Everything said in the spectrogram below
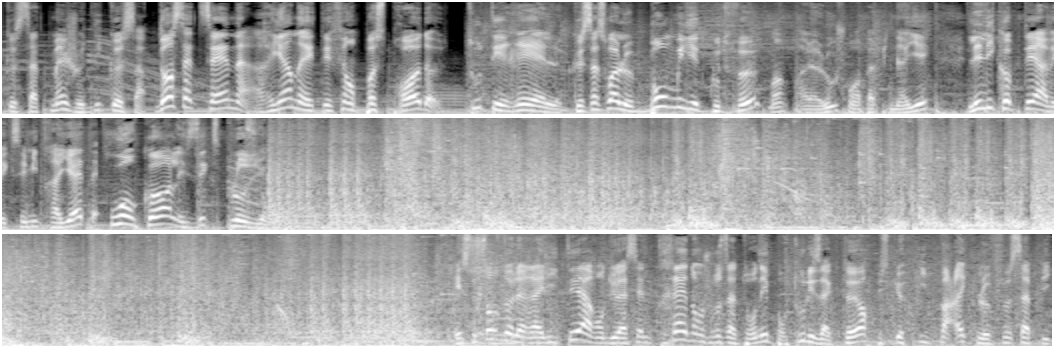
Que ça te met, je dis que ça. Dans cette scène, rien n'a été fait en post-prod, tout est réel. Que ça soit le bon millier de coups de feu, à la louche, on va pas pinailler, l'hélicoptère avec ses mitraillettes, ou encore les explosions. Et ce sens de la réalité a rendu la scène très dangereuse à tourner pour tous les acteurs, puisqu'il paraît que le feu ça pique.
